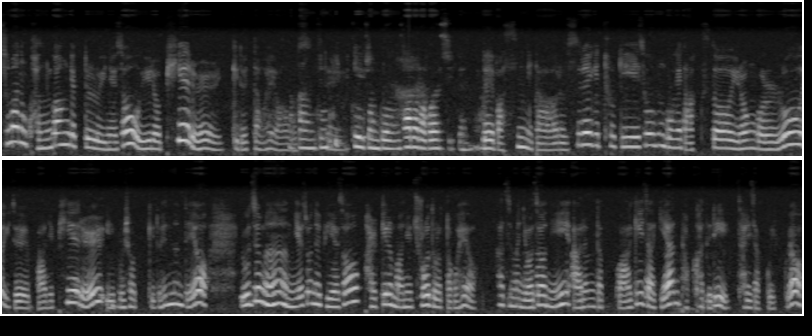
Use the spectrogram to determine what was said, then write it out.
수많은 관광객들로 인해서 오히려 피해를 입기도 했다고 해요. 약간 네. 젠트리피케이션 된 사례라고 할 수 있겠네요. 네, 맞습니다. 그래서 쓰레기 투기, 소음공해 낙서 이런 걸로 이제 많이 피해를 입으셨기도 했는데요. 요즘은 예전에 비해서 발길은 많이 줄어들었다고 해요. 하지만 여전히 아름답고 아기자기한 벽화들이 자리 잡고 있고요.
